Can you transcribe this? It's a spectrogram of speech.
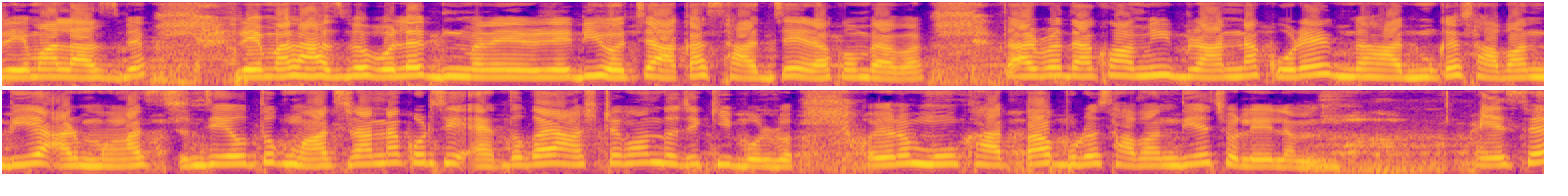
রেমাল আসবে। রেমাল আসবে বলে মানে রেডি হচ্ছে। আকাশ সাজছে, এরকম ব্যাপার। তারপর দেখো আমি রান্না করে হাত মুখে সাবান দিয়ে আর মাছ, যেহেতু মাছ রান্না করছি, এত গায়ে আষ্টে গন্ধ যে কি বলব? ওই জন্য মুখ, হাত, পা পুরো সাবান দিয়ে চলে এলাম। এসে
